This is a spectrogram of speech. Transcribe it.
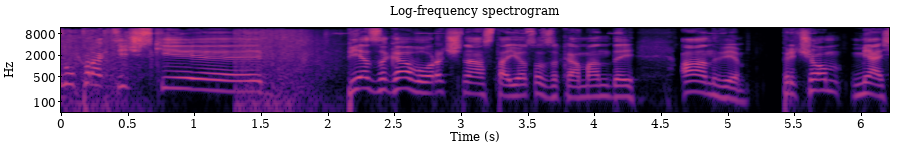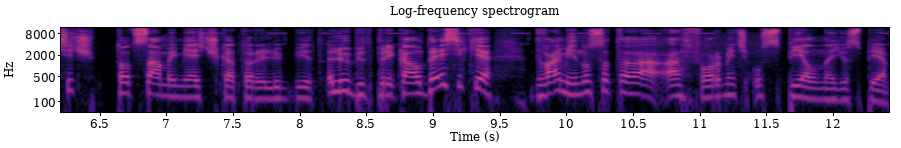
ну, практически безоговорочно остается за командой Анви. Причем Мясич, тот самый Мясич, который любит, любит приколдесики, два минуса-то оформить успел на Юспе.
